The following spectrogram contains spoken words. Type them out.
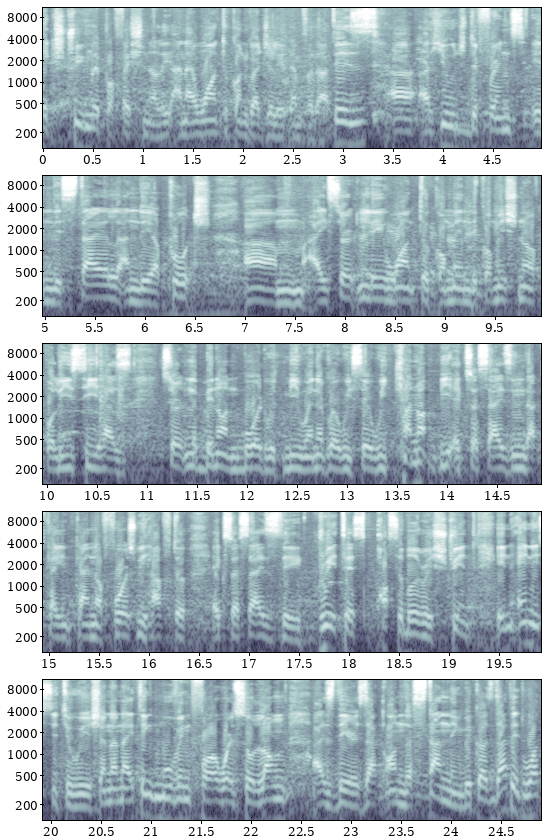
extremely professionally and I want to congratulate them for that. It is uh, a huge difference in the style and the approach. Um, I certainly want to commend the Commissioner of Police. He has certainly been on board with me whenever we say we cannot be exercising that kind of force. We have to exercise the greatest possible restraint in any situation. And I think moving forward, so long as there is that understanding, because that is what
